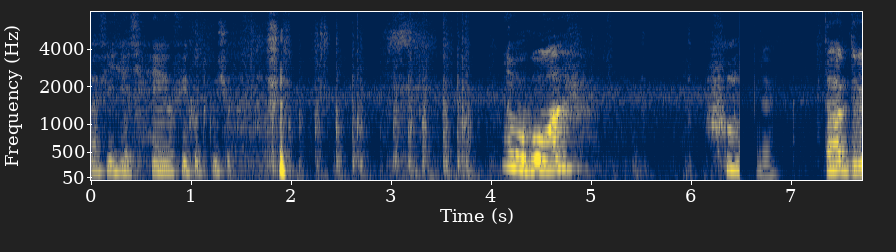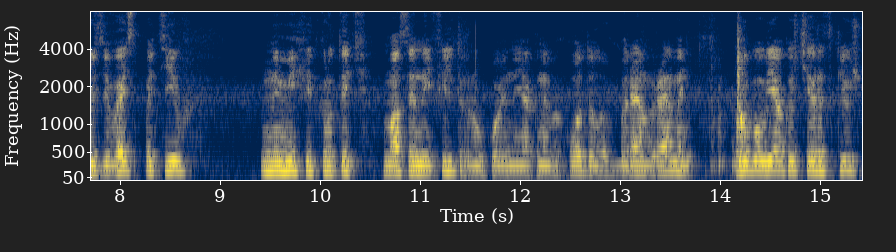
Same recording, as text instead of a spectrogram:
Офігеть, я його фіг відключу. Ого. Фу. Так, друзі, весь спотів. Не міг відкрутити масляний фільтр рукою, ніяк не виходило. Беремо ремень. Пробував якось через ключ.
